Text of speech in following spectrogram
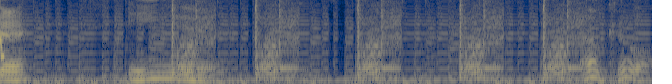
Okay. And Oh, cool.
